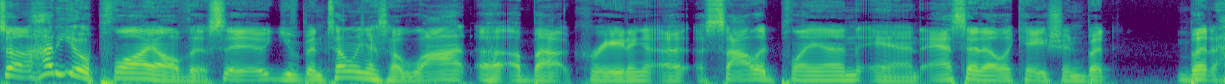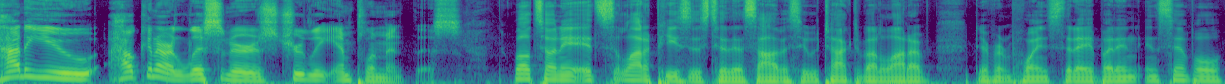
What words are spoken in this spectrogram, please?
So, how do you apply all this? Uh, you've been telling us a lot uh, about creating a, a, solid plan and asset allocation, but but how do you how can our listeners truly implement this? Well, Tony, it's a lot of pieces to this. Obviously, we talked about a lot of different points today, but in, in simple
